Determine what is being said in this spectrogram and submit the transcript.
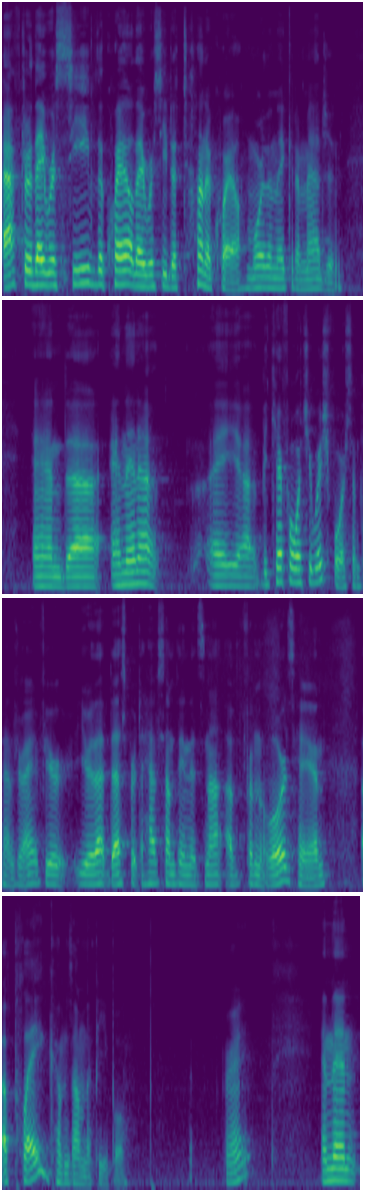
after they received the quail, they received a ton of quail, more than they could imagine. And uh, and then a a uh, be careful what you wish for sometimes, right? If you're you're that desperate to have something that's not up from the Lord's hand, a plague comes on the people. Right? And then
